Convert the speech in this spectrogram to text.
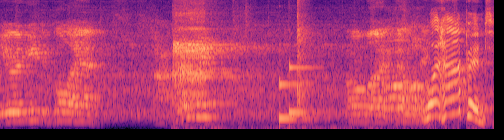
You need to pull ahead. Oh my. What happened?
